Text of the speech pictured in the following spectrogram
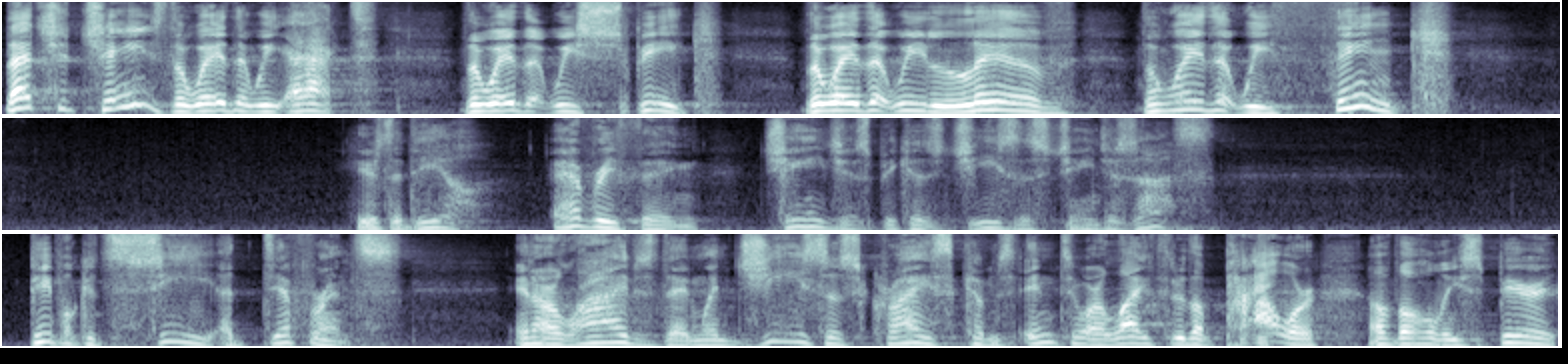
That should change the way that we act, the way that we speak, the way that we live, the way that we think. Here's the deal everything changes because Jesus changes us. People could see a difference in our lives then when Jesus Christ comes into our life through the power of the Holy Spirit.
